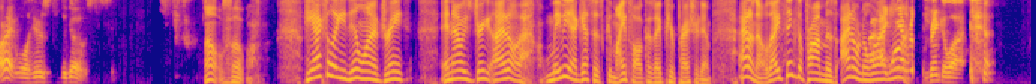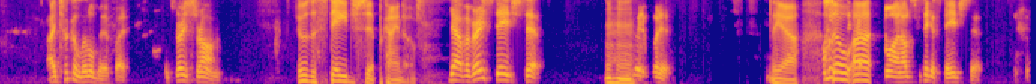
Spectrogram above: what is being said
All right. Well, here's to the ghosts. Oh, so he acted like he didn't want to drink, and now he's drinking. I don't. Maybe I guess it's my fault because I peer pressured him. I don't know. I think the problem is I don't know what I, I want. really drink a lot. I took a little bit, but it's very strong. It was a stage sip, kind of. Yeah, but very stage sip. hmm Way to put it. Yeah. gonna So, uh, Come on, I'll just take a stage sip.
